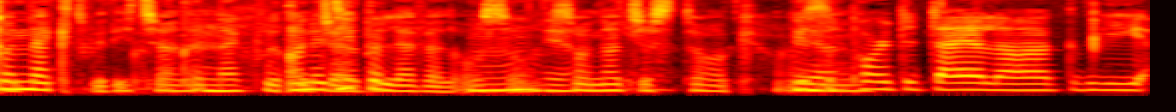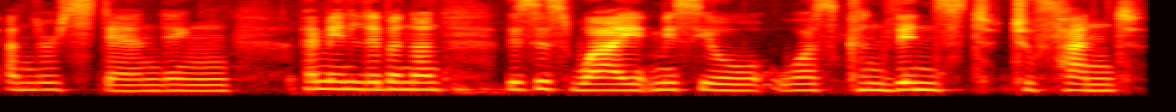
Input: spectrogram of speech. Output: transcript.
connect with each other connect with on a deeper other. level also mm, yeah. so not just talk we yeah. support the dialogue the understanding i mean lebanon this is why missio was convinced to fund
